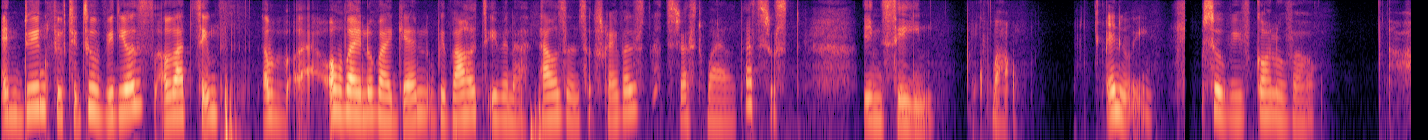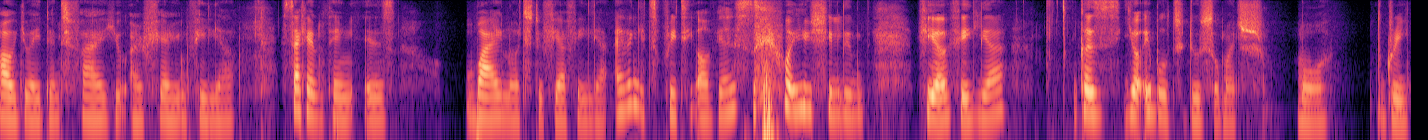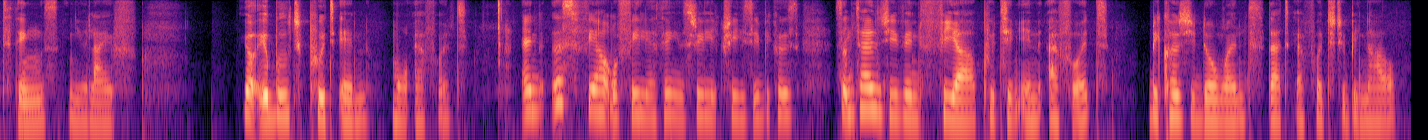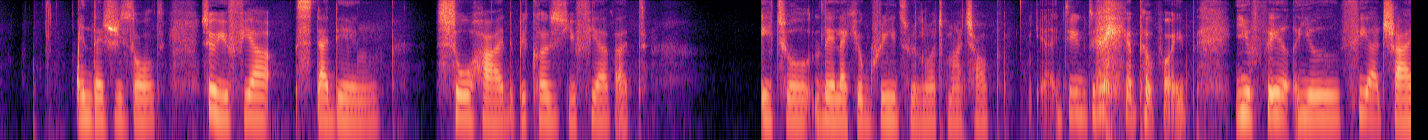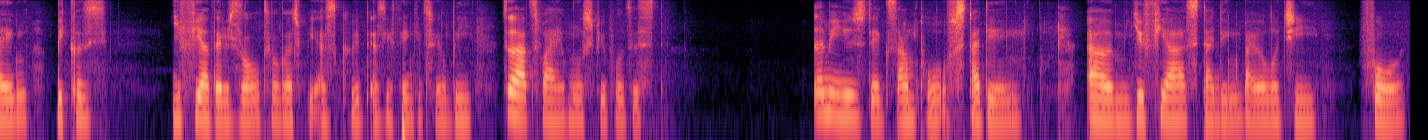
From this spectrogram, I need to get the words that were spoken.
and doing 52 videos of that same th- uh, over and over again without even a thousand subscribers that's just wild that's just insane wow anyway so we've gone over how you identify you are fearing failure second thing is why not to fear failure i think it's pretty obvious why you shouldn't fear failure because you're able to do so much more great things in your life. You're able to put in more effort. And this fear of failure thing is really crazy because sometimes you even fear putting in effort because you don't want that effort to be null in the result. So you fear studying so hard because you fear that it will like your grades will not match up. Yeah, do you, do you get the point? You feel you fear trying because you fear the result will not be as good as you think it will be. So that's why most people just let me use the example of studying. Um, you fear studying biology for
